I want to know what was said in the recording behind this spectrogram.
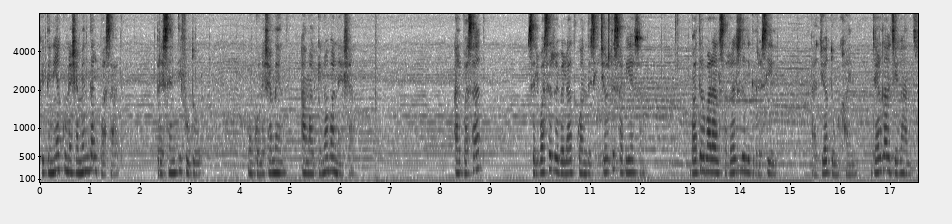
que tenia coneixement del passat, present i futur, un coneixement amb el que no va néixer. Al passat, se'l va ser revelat quan, desitjós de saviesa, va trobar els arrels de l'Yggdrasil, al Jotunheim, llar dels gegants,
